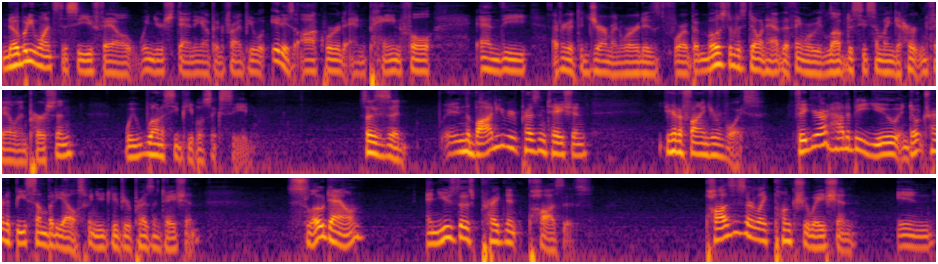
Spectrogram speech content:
Nobody wants to see you fail when you're standing up in front of people. It is awkward and painful. And the, I forget what the German word is for it, but most of us don't have the thing where we love to see someone get hurt and fail in person. We want to see people succeed. So, as I said, in the body of your presentation, you're going to find your voice. Figure out how to be you and don't try to be somebody else when you give your presentation. Slow down and use those pregnant pauses. Pauses are like punctuation in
